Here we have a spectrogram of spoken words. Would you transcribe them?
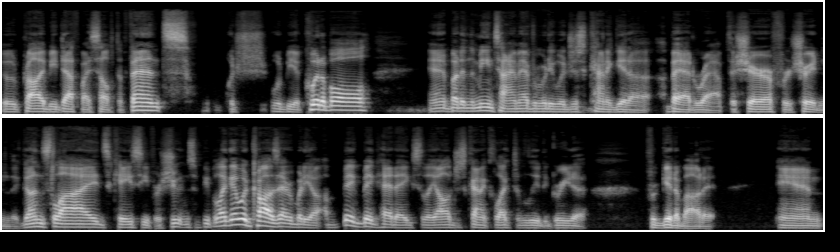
it would probably be death by self defense, which would be acquittable. And but in the meantime, everybody would just kind of get a, a bad rap. The sheriff for trading the gun slides, Casey for shooting some people. Like it would cause everybody a, a big, big headache. So they all just kind of collectively agree to forget about it. And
